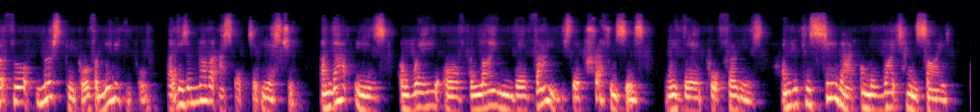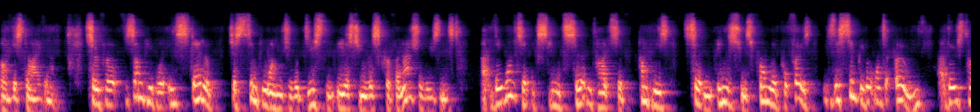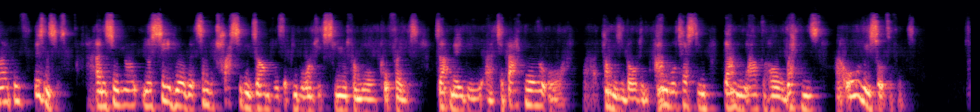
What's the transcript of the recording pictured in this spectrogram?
But for most people, for many people, uh, there's another aspect to ESG, and that is a way of aligning their values, their preferences with their portfolios. And you can see that on the right hand side of this diagram. So for, for some people, instead of just simply wanting to reduce the ESG risk for financial reasons, uh, they want to exclude certain types of companies, certain industries from their portfolios because they simply don't want to own those type of businesses. And so you'll, you'll see here that some of the classic examples that people want to exclude from their portfolios. So that may be uh, tobacco or uh, companies involved in animal testing, gambling, alcohol, weapons, uh, all these sorts of things.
